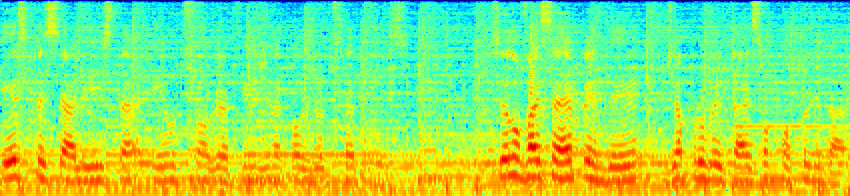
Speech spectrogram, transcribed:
especialista em ultrassonografia e ginecologia obstetrícia. Você não vai se arrepender de aproveitar essa oportunidade.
